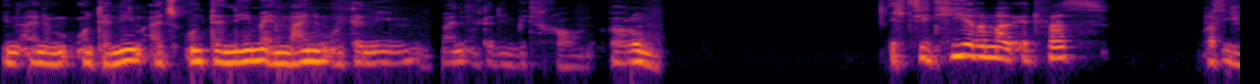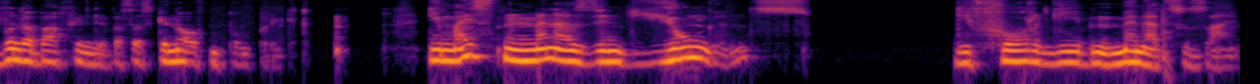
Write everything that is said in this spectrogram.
in einem Unternehmen, als Unternehmer in meinem Unternehmen, meinem Unternehmen mit Frauen. Warum? Ich zitiere mal etwas, was ich wunderbar finde, was das genau auf den Punkt bringt. Die meisten Männer sind Jungens, die vorgeben, Männer zu sein.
